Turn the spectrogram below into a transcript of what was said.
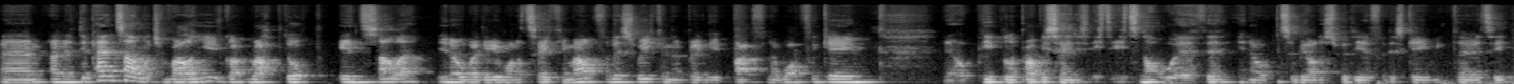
um, and it depends how much value you've got wrapped up in Salah. You know, whether you want to take him out for this week and then bring him back for the Watford game. You know, people are probably saying it's, it's not worth it. You know, to be honest with you, for this game week thirty.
